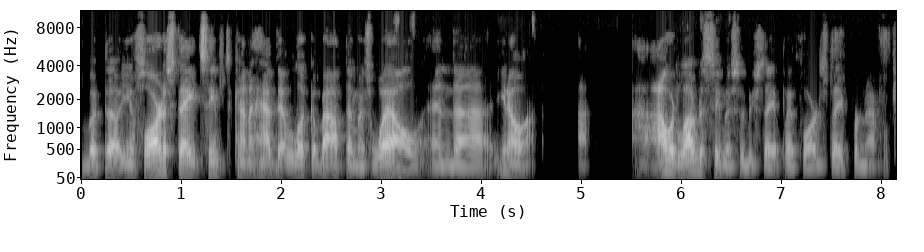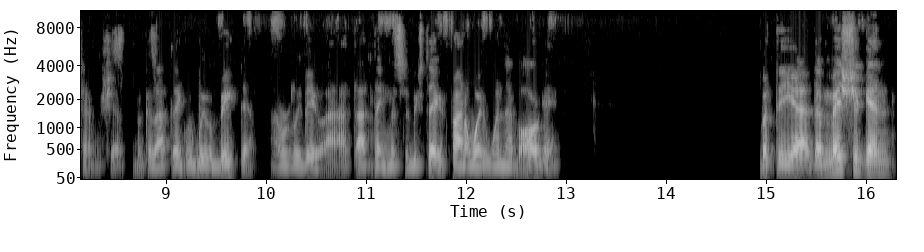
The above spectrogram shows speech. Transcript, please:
But uh, you know, Florida State seems to kind of have that look about them as well, and uh, you know, I, I, would love to see Mississippi State play Florida State for a national championship because I think we would beat them. I really do. I, I think Mississippi State would find a way to win that ball game. But the uh, the Michigan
